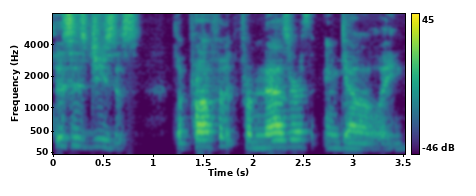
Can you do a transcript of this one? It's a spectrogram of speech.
This is Jesus the prophet from Nazareth in Galilee.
